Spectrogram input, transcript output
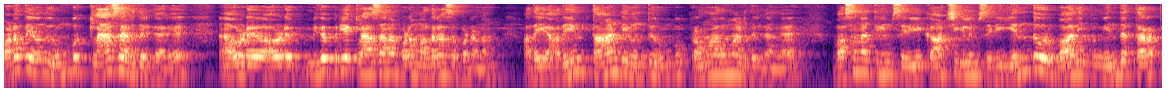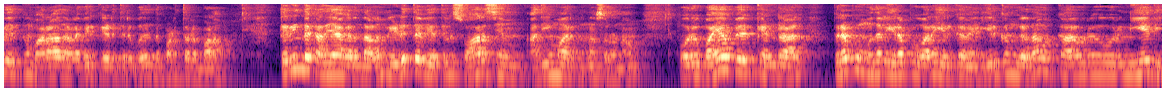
படத்தை வந்து ரொம்ப கிளாஸாக எடுத்திருக்காரு. அவருடைய அவருடைய மிகப்பெரிய கிளாஸான படம் மதராச பட்டணம் அதை அதையும் தாண்டி வந்து ரொம்ப பிரமாதமாக எடுத்திருக்காங்க. வசனத்திலும் சரி காட்சிகளும் சரி எந்த ஒரு பாதிப்பும் எந்த தரப்பிற்கும் வராத அளவிற்கு எடுத்திருப்பது இந்த படத்தோட பலம். தெரிந்த கதையாக இருந்தாலும் எடுத்த விதத்தில் சுவாரஸ்யம் அதிகமாக இருக்குன்னு தான் சொல்லணும். ஒரு பயோபிக் என்றால் பிறப்பு முதல் இறப்பு வரை இருக்க வே இருக்குங்கிறது தான் ஒரு கா ஒரு ஒரு நியதி.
